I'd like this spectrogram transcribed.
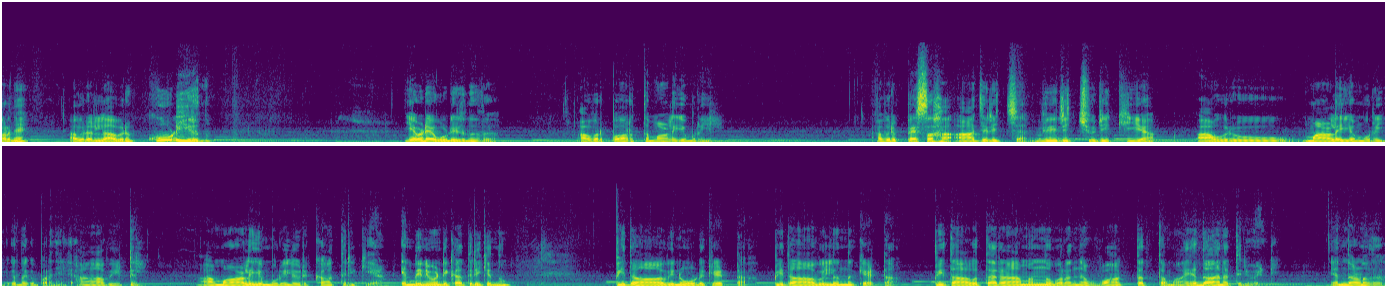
പറഞ്ഞേ അവരെല്ലാവരും കൂടിയിരുന്നു. എവിടെയാണ് കൂടിയിരുന്നത്? അവർ പാർത്ത മാളികമുറിയിൽ അവർ പെസഹ ആചരിച്ച വിരിച്ചൊരുക്കിയ ആ ഒരു മാളികമുറി എന്നൊക്കെ പറഞ്ഞില്ലേ ആ വീട്ടിൽ ആ മാളികമുറിയിൽ ഒരു കാത്തിരിക്കുകയാണ്. എന്തിനു വേണ്ടി കാത്തിരിക്കുന്നു? പിതാവിനോട് കേട്ട പിതാവിൽ നിന്ന് കേട്ട പിതാവ് തരാമെന്ന് പറഞ്ഞ വാക്തത്വമായ ദാനത്തിനു വേണ്ടി. എന്താണത്?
